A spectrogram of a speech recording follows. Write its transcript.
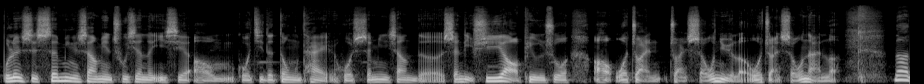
不论是生命上面出现了一些哦国际的动态，或生命上的生理需要，譬如说哦我转转熟女了，我转熟男了，那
